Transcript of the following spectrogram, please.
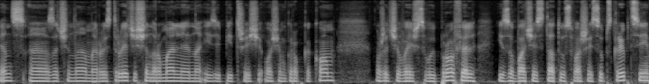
Więc e, zaczynamy. Rejestrujecie się normalnie na easyp38.com. Możecie wejść w swój profil i zobaczyć status waszej subskrypcji.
